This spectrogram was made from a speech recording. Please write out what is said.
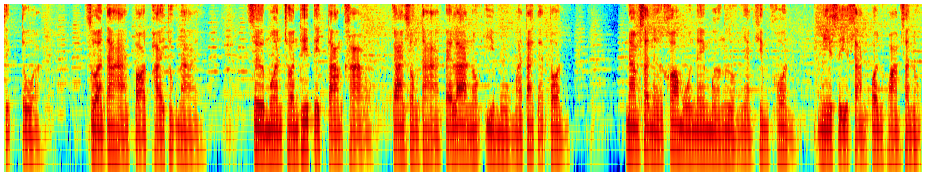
50 ตัว ส่วนทหารปลอดภัยทุกนาย สื่อมวลชนที่ติดตามข่าว การส่งทหารไปล่านกอีมูมาตั้งแต่ต้นนำเสนอข้อมูลในเมืองหลวงอย่างเข้มข้น มีสีสันปนความสนุก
